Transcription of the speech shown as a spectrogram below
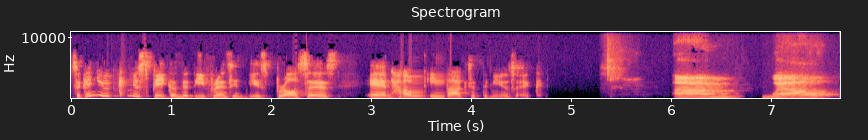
So can you can you speak on the difference in this process and how it impacted the music? Um, well,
